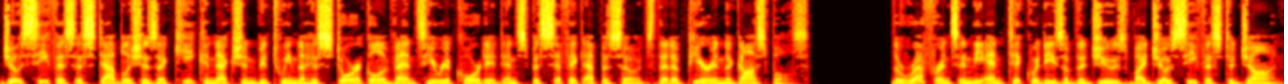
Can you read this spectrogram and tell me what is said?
Josephus establishes a key connection between the historical events he recorded and specific episodes that appear in the Gospels. The reference in the Antiquities of the Jews by Josephus to John's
